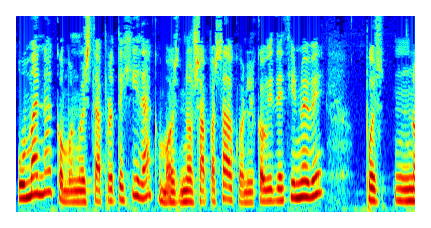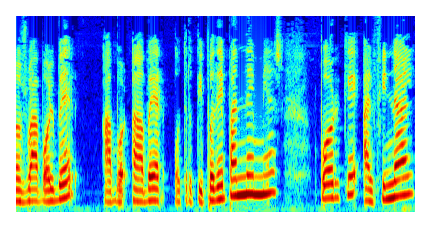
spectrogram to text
humana, como no está protegida, como nos ha pasado con el COVID-19, pues nos va a volver a, a ver otro tipo de pandemias, porque al final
